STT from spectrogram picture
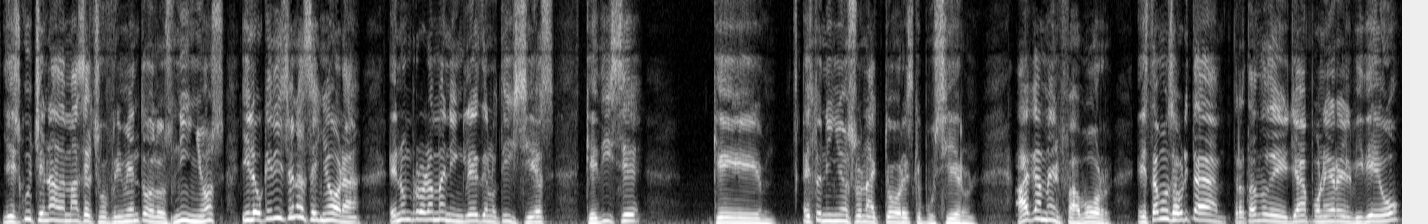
Y escuchen nada más el sufrimiento de los niños y lo que dice una señora en un programa en inglés de noticias que dice que estos niños son actores que pusieron. Hágame el favor. Estamos ahorita tratando de ya poner el video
